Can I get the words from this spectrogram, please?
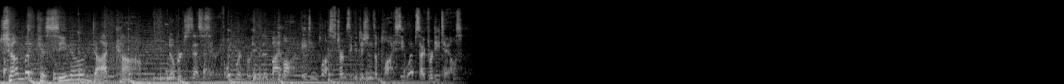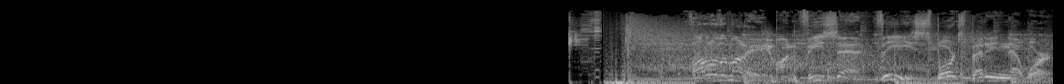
ChumbaCasino.com. No purchase necessary. Full prohibited by law. 18 plus terms and conditions apply. See website for details. Follow the money on VSIN, the Sports Betting Network.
